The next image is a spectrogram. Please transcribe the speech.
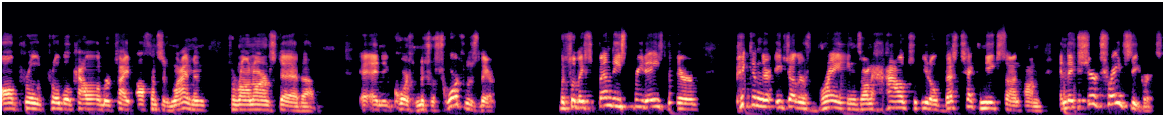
all pro Pro Bowl caliber type offensive linemen, Terron Armstead, uh, and of course Mitchell Schwartz was there. But so they spend these three days there picking their each other's brains on how to, you know, best techniques on on and they share trade secrets.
